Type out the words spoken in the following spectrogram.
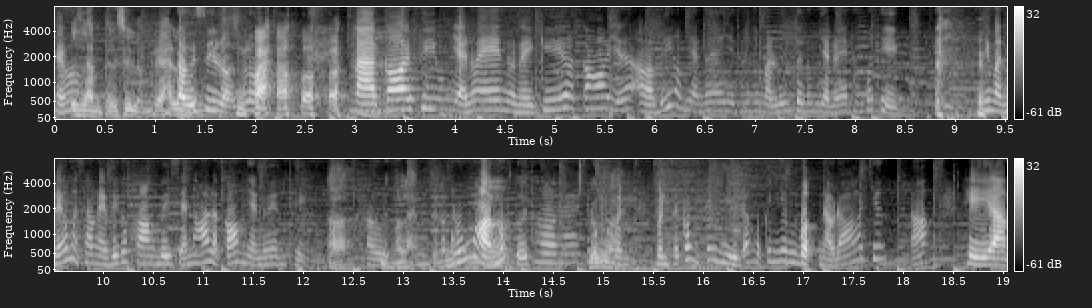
Hiểu không? Làm tự suy luận ra luôn. tự suy luận luôn. Wow. mà coi phim ông già noel rồi này kia coi vậy đó. Ờ biết ông già noel vậy thôi nhưng mà luôn tin ông già noel không có thiệt. Nhưng mà nếu mà sau này vi có con vi sẽ nói là có ông già noel thiệt. Ờ Ừ. đừng có làm cho nó mất đúng rồi mất tuổi thơ ha. Chứ Đúng rồi. mình mình phải có một cái gì đó một cái nhân vật nào đó chứ. Đó. Thì à,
